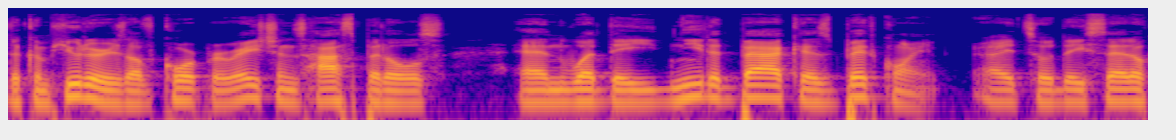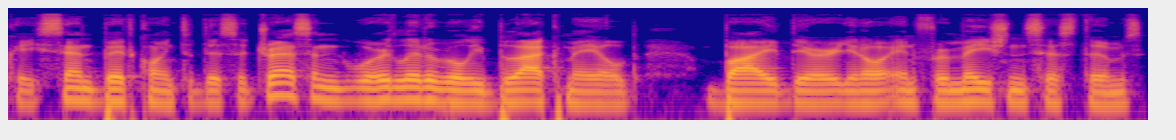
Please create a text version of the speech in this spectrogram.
the computers of corporations, hospitals, and what they needed back is Bitcoin, right? So they said, okay, send Bitcoin to this address, and we're literally blackmailed by their, you know, information systems,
